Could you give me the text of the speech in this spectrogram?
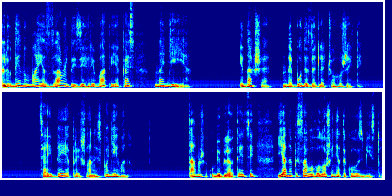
Людину має завжди зігрівати якась надія, інакше не буде задля чого жити. Ця ідея прийшла несподівано. Там же, у бібліотеці, я написав оголошення такого змісту.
